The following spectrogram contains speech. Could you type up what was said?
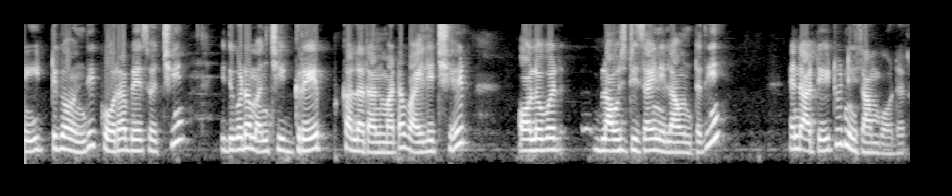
నీట్గా ఉంది. కోరా బేస్ వచ్చి ఇది కూడా మంచి గ్రేప్ కలర్ అనమాట violet shade all over blouse design ఇలా ఉంటుంది. అండ్ అటు ఇటు Nizam border.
